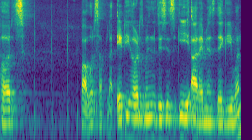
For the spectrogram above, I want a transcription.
hertz power supply. 80 hertz means this is ERMS they given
